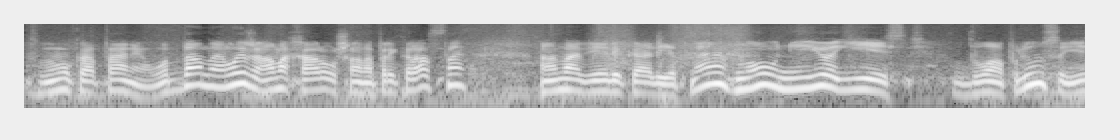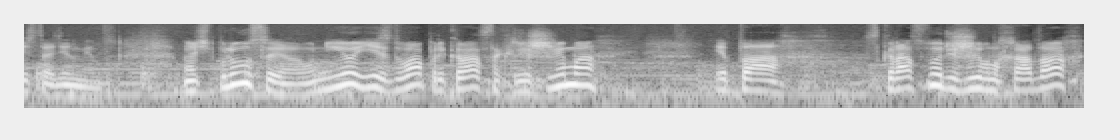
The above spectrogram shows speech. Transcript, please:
к своему катанию. Вот данная лыжа, она хорошая, она прекрасная, она великолепная, но у нее есть два плюса, есть один минус. Значит, плюсы, у нее есть два прекрасных режима. Это скоростной режим на ходах,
